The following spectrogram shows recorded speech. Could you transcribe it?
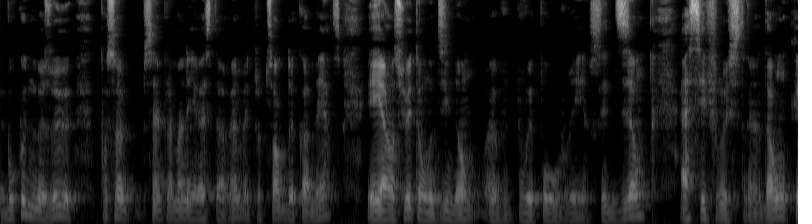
beaucoup de mesures, pas simplement les restaurants, mais toutes sortes de commerces. Et ensuite, on dit non, vous pouvez pas ouvrir. C'est, disons, assez frustrant. Donc,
